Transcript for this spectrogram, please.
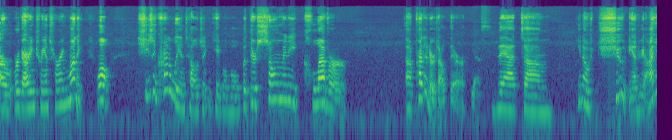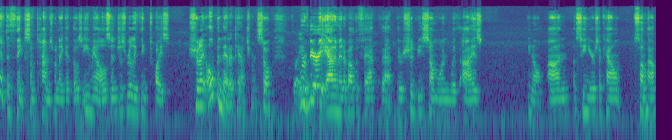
or regarding transferring money. Well, she's incredibly intelligent and capable, but there's so many clever uh, predators out there. Yes. That um, you know, shoot, Andrea, I have to think sometimes when I get those emails and just really think twice. Should I open that attachment? So right. we're very adamant about the fact that there should be someone with eyes you know, on a senior's account somehow.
